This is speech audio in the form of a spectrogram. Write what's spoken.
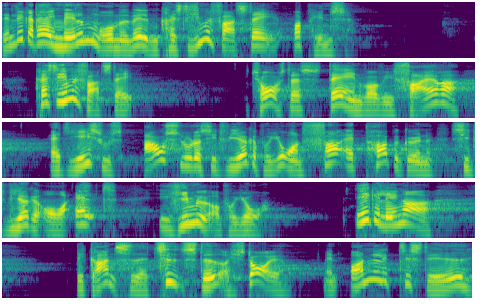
Den ligger der i mellemrummet mellem Kristi Himmelfartsdag og Pinse. Kristi Himmelfartsdag, i torsdags, dagen hvor vi fejrer, at Jesus afslutter sit virke på jorden for at påbegynde sit virke overalt i himmel og på jord. Ikke længere begrænset af tid, sted og historie, men åndeligt til stede,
